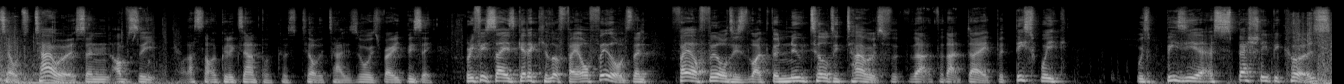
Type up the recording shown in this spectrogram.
Tilted Towers. And obviously, well, that's not a good example because Tilted Towers is always very busy. But if it says get a kill at Fatal Fields, then Fatal Fields is like the new Tilted Towers for, that for that day. But this week was busier, especially because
